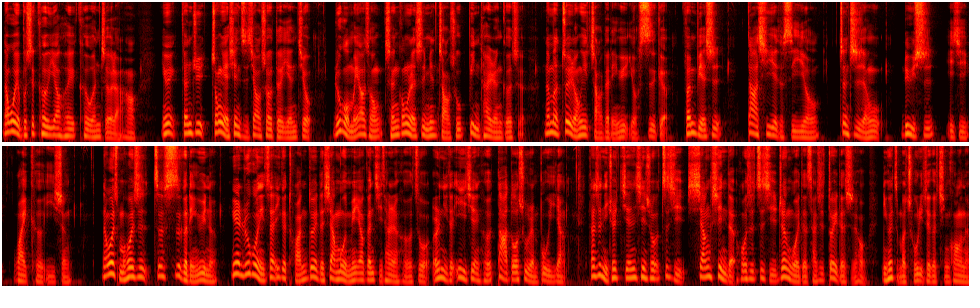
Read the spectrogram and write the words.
那我也不是刻意要黑柯文哲了哈，因为根据中野宪子教授的研究，如果我们要从成功人士里面找出病态人格者。那么最容易找的领域有四个，分别是大企业的 CEO、政治人物、律师以及外科医生。那为什么会是这四个领域呢？因为如果你在一个团队的项目里面要跟其他人合作，而你的意见和大多数人不一样，但是你却坚信说自己相信的或是自己认为的才是对的时候，你会怎么处理这个情况呢？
